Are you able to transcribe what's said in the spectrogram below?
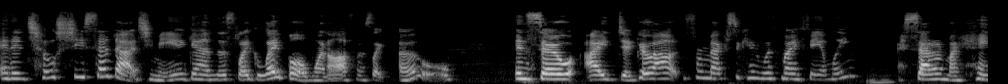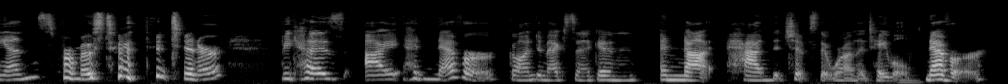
And until she said that to me, again, this like light bulb went off. I was like, oh. And so I did go out for Mexican with my family. Mm-hmm. I sat on my hands for most of the dinner because I had never gone to Mexican and not had the chips that were on the table. Mm-hmm. Never.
